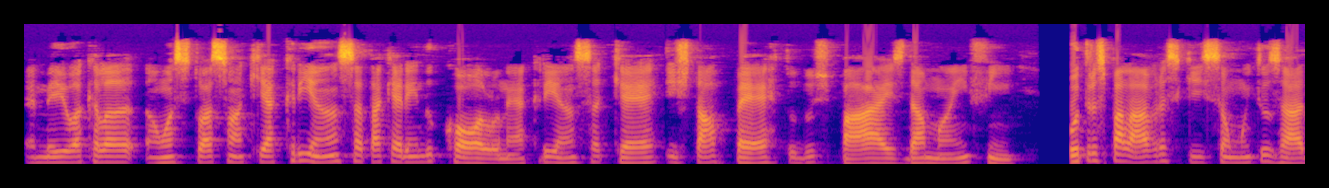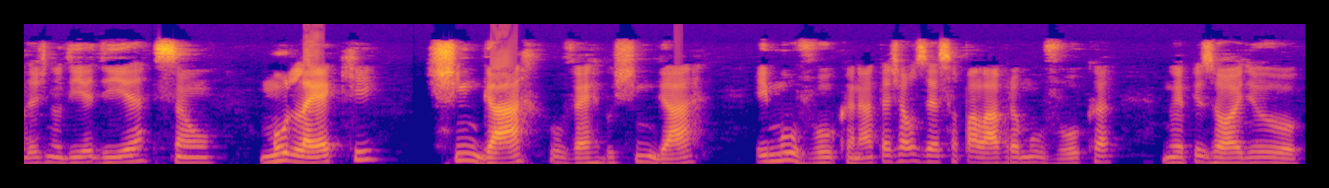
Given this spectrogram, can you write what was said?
É meio aquela uma situação aqui a criança está querendo colo, né? A criança quer estar perto dos pais, da mãe, enfim. Outras palavras que são muito usadas no dia a dia são moleque, xingar, o verbo xingar, e muvuca. Né? Até já usei essa palavra muvuca no episódio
